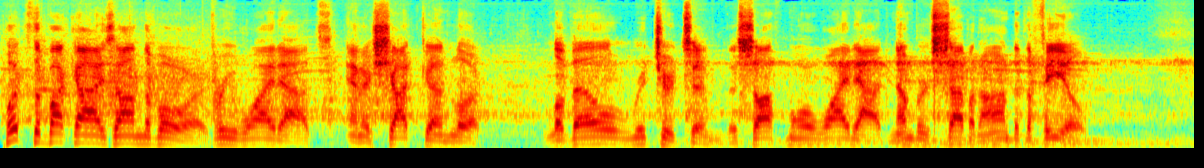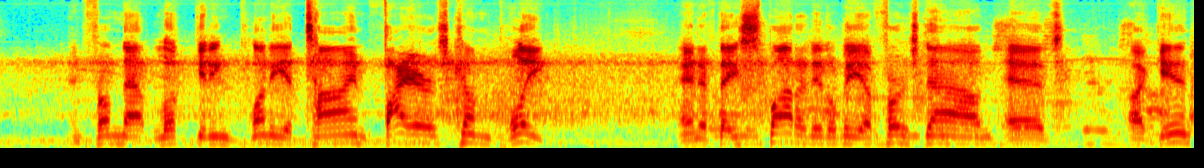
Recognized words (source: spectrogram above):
Puts the Buckeyes on the board. Three wideouts and a shotgun look. Lavaile Richardson, the sophomore wideout, number seven, onto the field. And from that look, getting plenty of time, fires complete. And if they spot it, it'll be a first down as, again,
